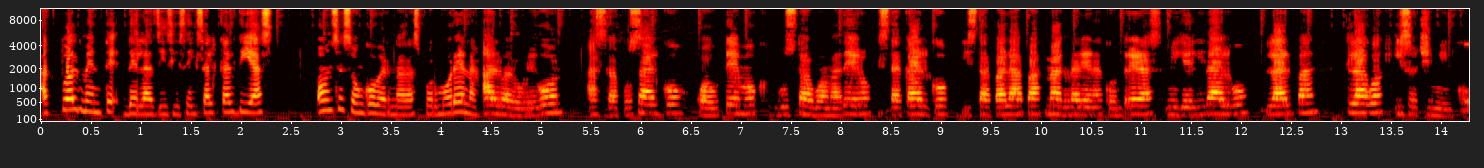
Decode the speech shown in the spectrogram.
Actualmente, de las 16 alcaldías, 11 son gobernadas por Morena, Álvaro Obregón, Azcapotzalco, Cuauhtémoc, Gustavo Amadero, Iztacalco, Iztapalapa, Magdalena Contreras, Miguel Hidalgo, Tlalpan, Tláhuac y Xochimilco.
